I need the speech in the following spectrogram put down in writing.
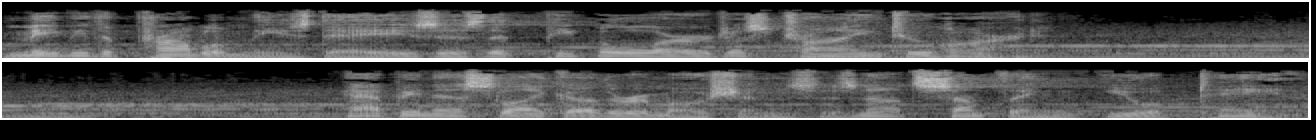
Maybe the problem these days is that people are just trying too hard. Happiness, like other emotions, is not something you obtain,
